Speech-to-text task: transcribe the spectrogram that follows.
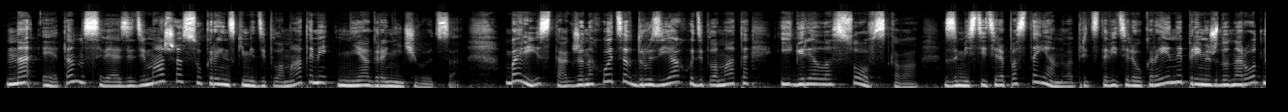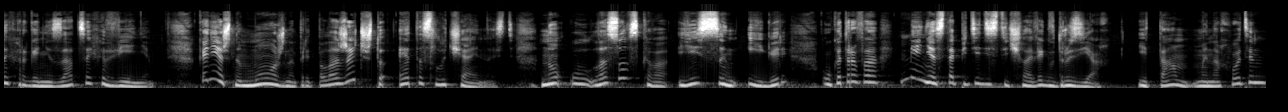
На этом связи Димаша с украинскими дипломатами не ограничиваются. Борис также находится в друзьях у дипломата Игоря Лосовского, заместителя постоянного представителя Украины при международных организациях в Вене. Конечно, можно предположить, что это случайность, но у Лосовского есть сын Игорь, у которого менее 150 человек в друзьях. И там мы находим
